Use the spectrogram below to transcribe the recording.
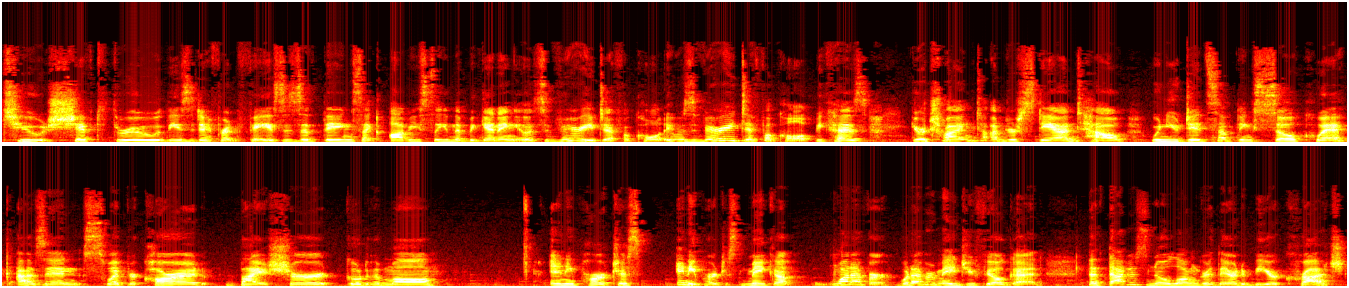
to shift through these different phases of things. Like obviously in the beginning, it was very difficult. It was very difficult because you're trying to understand how when you did something so quick, as in swipe your card, buy a shirt, go to the mall, any purchase, any purchase, makeup, whatever, whatever made you feel good, that that is no longer there to be your crutch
